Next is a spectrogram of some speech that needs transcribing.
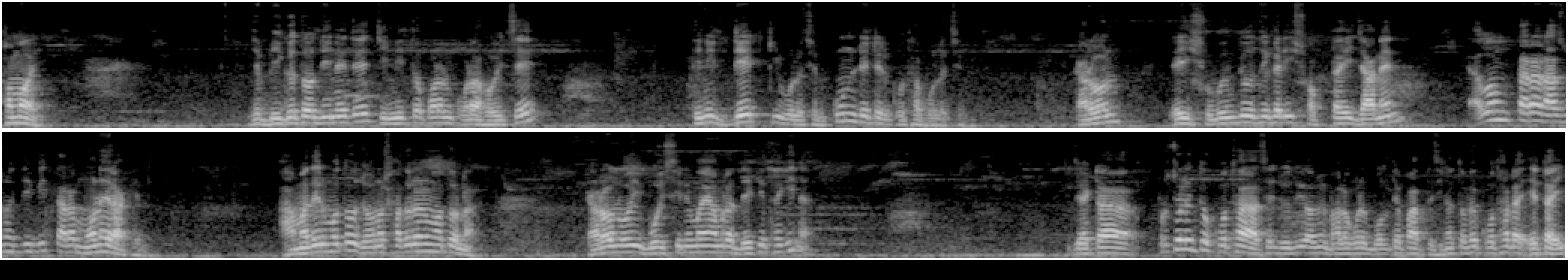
সময়। যে বিগত দিনে যে চিহ্নিতকরণ করা হয়েছে, তিনি ডেট কি বলেছেন? কোন ডেটের কথা বলেছেন? কারণ এই শুভেন্দু অধিকারী সবটাই জানেন এবং তারা রাজনীতিবিদ, তারা মনে রাখেন। আমাদের মতো জনসাধারণের মতো না। কারণ ওই বই সিনেমায় আমরা দেখে থাকি না। যে একটা প্রচলিত কথা আছে, যদিও আমি ভালো করে বলতে পারতেছি না, তবে কথাটা এটাই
